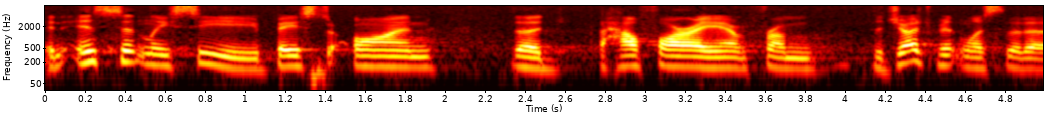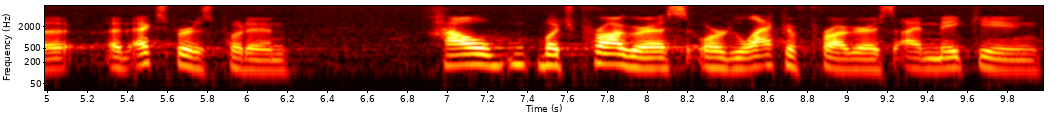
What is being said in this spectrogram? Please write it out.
and instantly see based on the, how far I am from the judgment list that a, an expert has put in, how much progress or lack of progress I'm making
